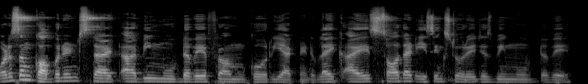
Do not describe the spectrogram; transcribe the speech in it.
what are some components that are being moved away from core React Native? Like I saw that async storage is being moved away.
